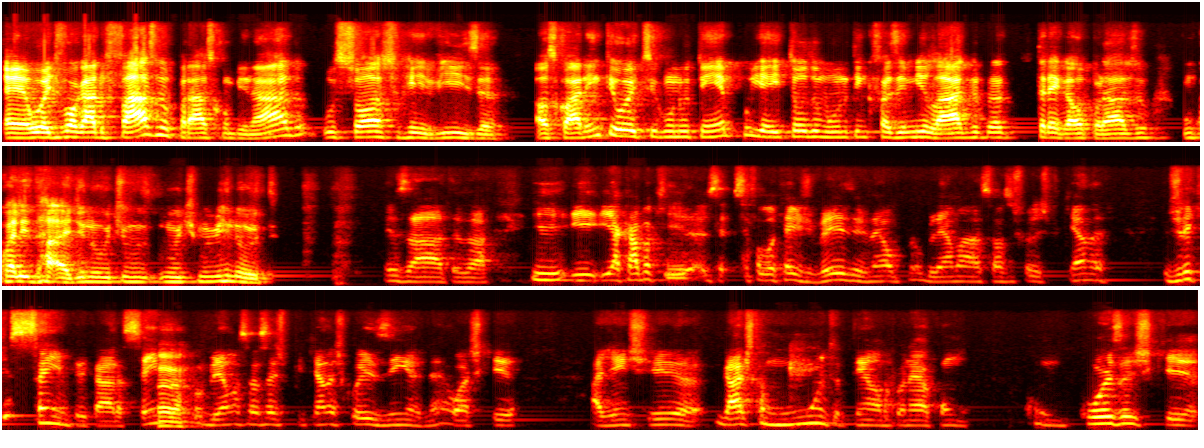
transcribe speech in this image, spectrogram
É, o advogado faz no prazo combinado, o sócio revisa aos 48 segundo tempo, e aí todo mundo tem que fazer milagre para entregar o prazo com qualidade no último, no último minuto. Exato, exato. E, e, e acaba que você falou que às vezes né, o problema são essas coisas pequenas. Eu diria que sempre, cara, sempre é. o problema são essas pequenas coisinhas, né? Eu acho que a gente gasta muito tempo né, com, com coisas que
